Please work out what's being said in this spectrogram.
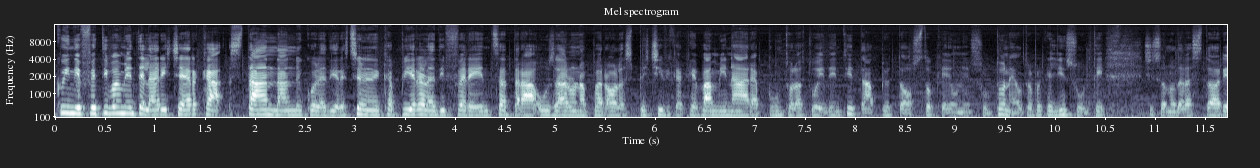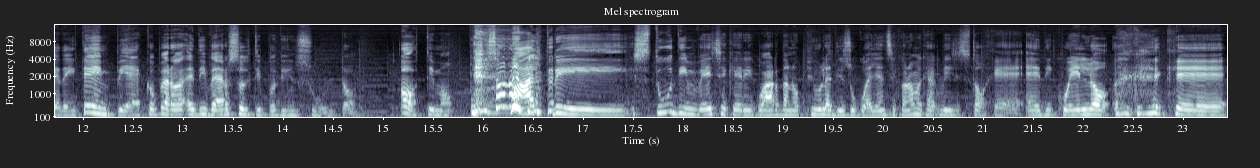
Quindi effettivamente la ricerca sta andando in quella direzione nel capire la differenza tra usare una parola specifica che va a minare appunto la tua identità piuttosto che un insulto neutro, perché gli insulti ci sono dalla storia dei tempi, ecco, però è diverso il tipo di insulto. Ottimo. Ci sono altri studi invece che riguardano più la disuguaglianza economica, visto che è di quello che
